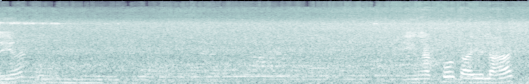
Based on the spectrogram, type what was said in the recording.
Ayan. Ingat po tayo lahat.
